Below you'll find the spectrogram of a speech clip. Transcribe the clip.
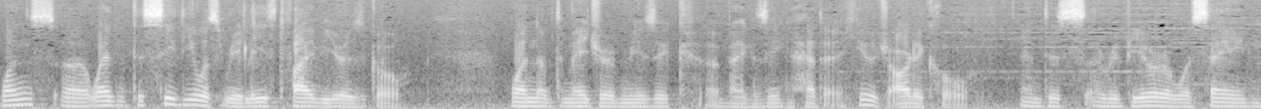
once uh, when the CD was released five years ago, one of the major music uh, magazine had a huge article, and this uh, reviewer was saying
